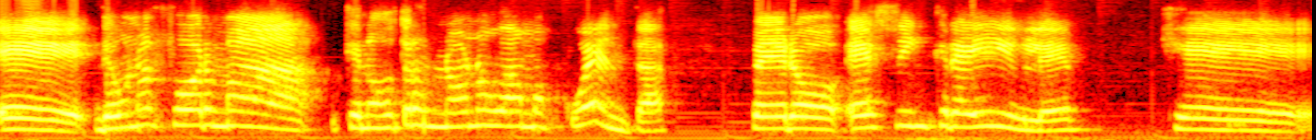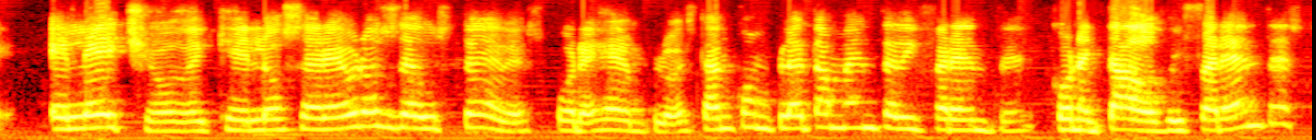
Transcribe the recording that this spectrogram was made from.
Eh, de una forma que nosotros no nos damos cuenta, pero es increíble que el hecho de que los cerebros de ustedes, por ejemplo, están completamente diferentes, conectados, diferentes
